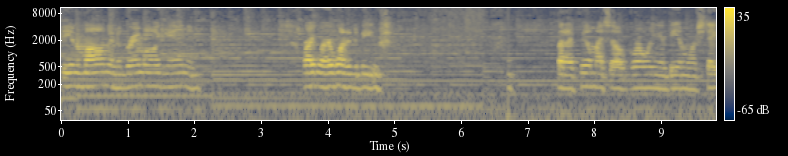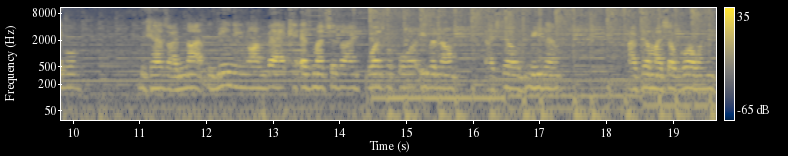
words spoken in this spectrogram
being a mom and a grandma again and right where I wanted to be. But I feel myself growing and being more stable because I'm not leaning on back as much as I was before, even though I still need them. I feel myself growing,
